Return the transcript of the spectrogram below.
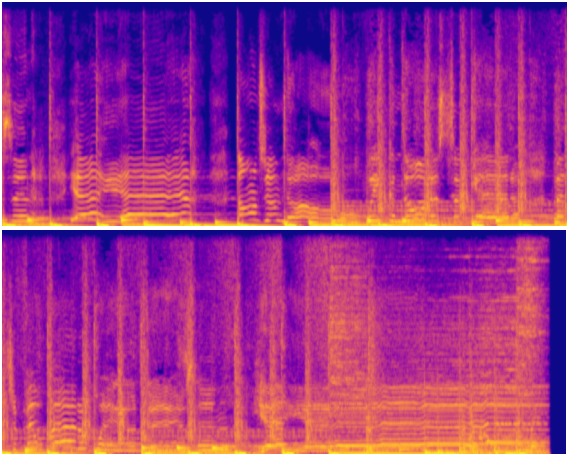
dancing.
